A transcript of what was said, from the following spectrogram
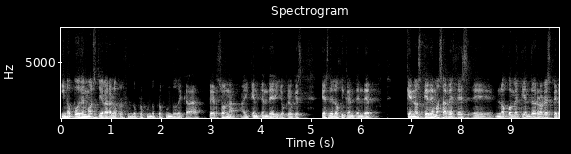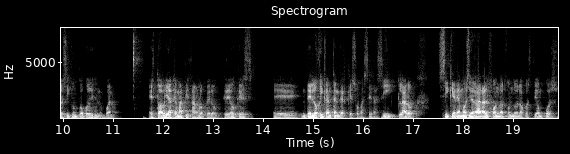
y no podemos llegar a lo profundo, profundo, profundo de cada persona. Hay que entender, y yo creo que es, que es de lógica entender que nos quedemos a veces eh, no cometiendo errores, pero sí que un poco diciendo, bueno, esto habría que matizarlo, pero creo que es eh, de lógica entender que eso va a ser así. Claro, si queremos llegar al fondo, al fondo de la cuestión, pues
